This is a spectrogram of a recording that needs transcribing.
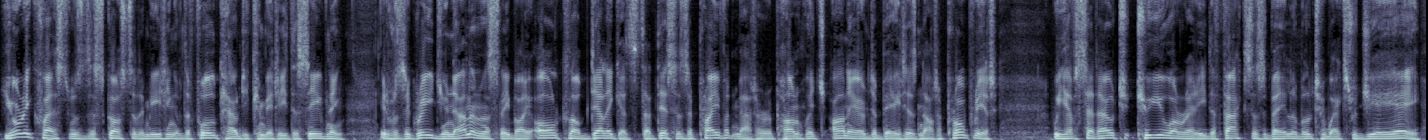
your request was discussed at a meeting of the full county committee this evening. It was agreed unanimously by all club delegates that this is a private matter upon which on air debate is not appropriate. We have set out to you already the facts as available to Wexford GAA.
